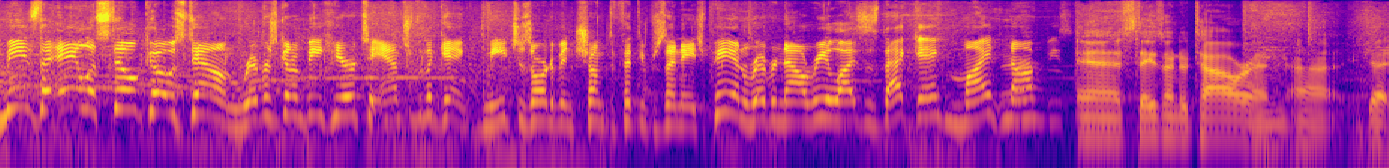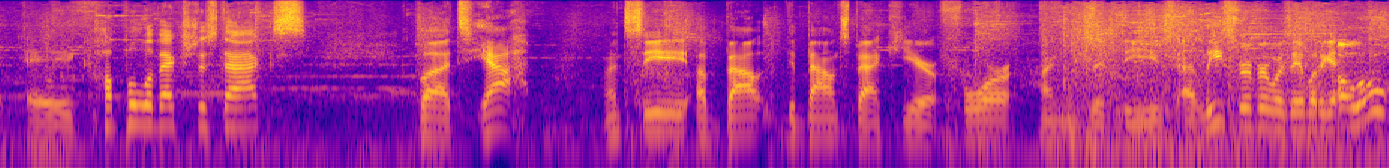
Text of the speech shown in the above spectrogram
means that Eyla still goes down. River's going to be here to answer for the gank. Meech has already been chunked to 50% HP, and River now realizes that gank might not be... And stays under tower and uh, get a couple of extra stacks. But yeah, Let's see about the bounce back here. 400 Thieves. At least River was able to get... Oh!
